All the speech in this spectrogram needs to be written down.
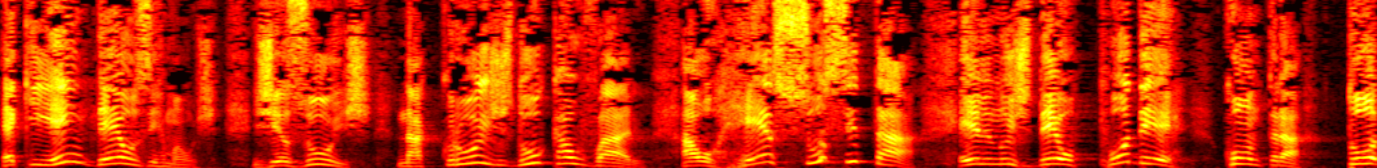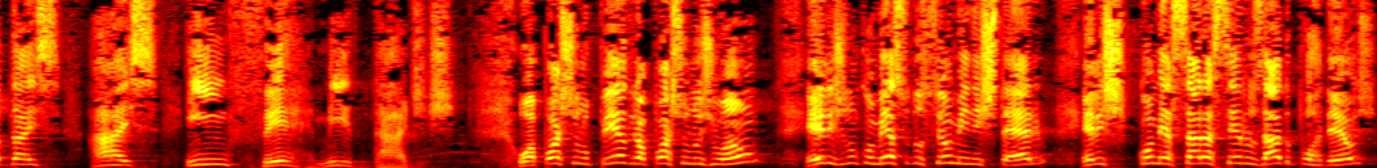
É que em Deus, irmãos, Jesus, na cruz do Calvário, ao ressuscitar, Ele nos deu poder contra todas as enfermidades. O apóstolo Pedro e o apóstolo João, eles no começo do seu ministério, eles começaram a ser usados por Deus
